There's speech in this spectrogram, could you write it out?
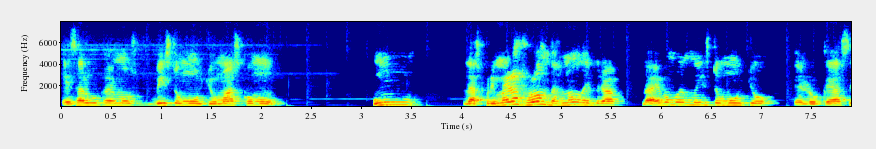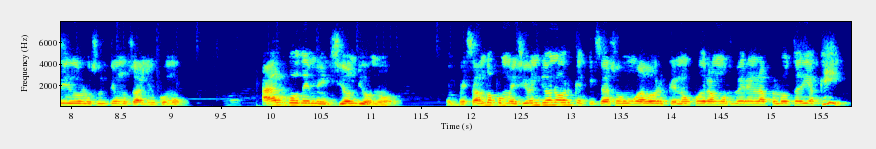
es algo que hemos visto mucho más como un, las primeras rondas ¿no? del draft, la hemos visto mucho en lo que ha sido los últimos años como algo de mención de honor. Empezando con mención de honor, que quizás son jugadores que no podamos ver en la pelota de aquí.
